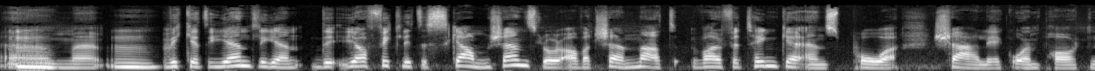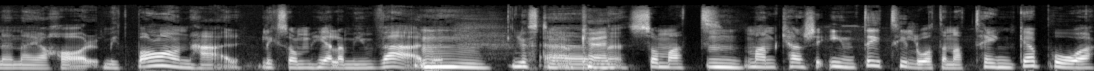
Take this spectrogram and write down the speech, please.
Ehm, Vilket egentligen, det, jag fick lite skamkänslor av att känna att varför tänker jag ens på kärlek och en partner när jag har mitt barn här? Liksom hela min värld. Just det, Ehm, okej. Som att Mm. man kanske inte är tillåten att tänka på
